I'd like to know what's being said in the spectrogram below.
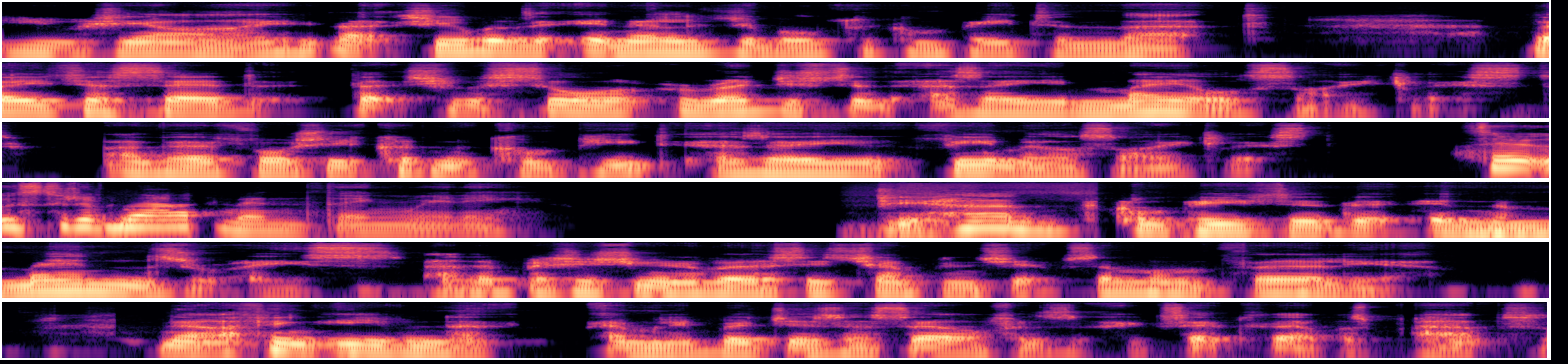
UCI, that she was ineligible to compete in that. They just said that she was still registered as a male cyclist and therefore she couldn't compete as a female cyclist. So it was sort of an admin thing, really. She had competed in the men's race at the British University Championships a month earlier. Now, I think even Emily Bridges herself has accepted that was perhaps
